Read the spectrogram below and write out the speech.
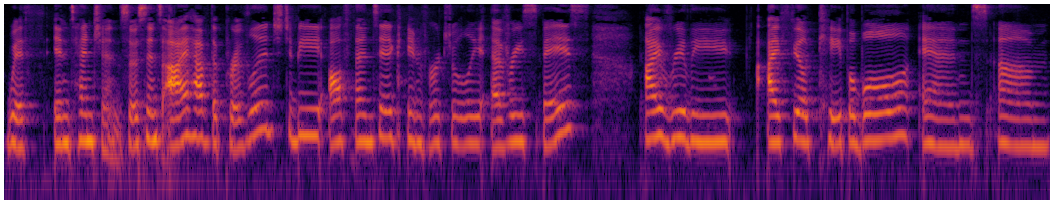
with intention. So since I have the privilege to be authentic in virtually every space, I really I feel capable and um,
